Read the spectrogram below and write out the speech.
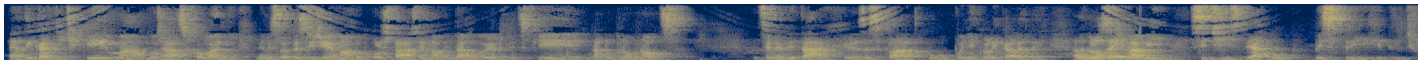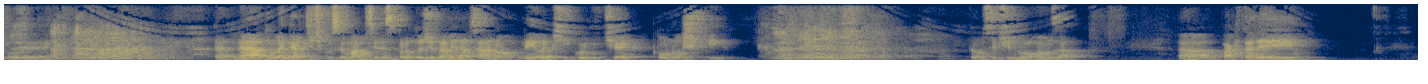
A já ty kartičky mám pořád schovaný. Nemyslete si, že je mám pod polštářem a vytahuji je vždycky na dobrou noc. Teď jsem je vytáhl ze skládku po několika letech. Ale bylo zajímavé si číst Jakub, bystrý, chytrý člověk. Ne, a tuhle kartičku jsem vám přines, protože tam je napsáno nejlepší koníček ponožky. Toho si všimnul Honza. A pak tady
